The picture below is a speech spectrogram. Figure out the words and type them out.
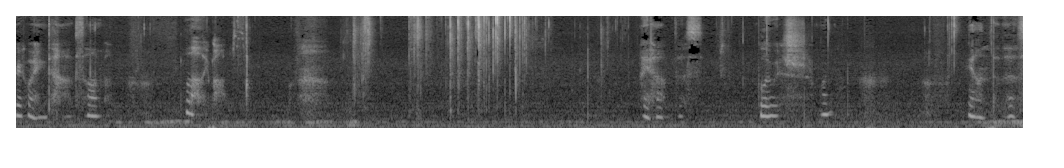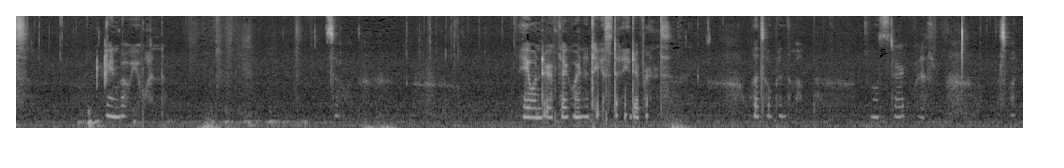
we're going to have some lollipops. I have this bluish one and this rainbowy one. So I wonder if they're going to taste any different. Let's open them up. We'll start with this one.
